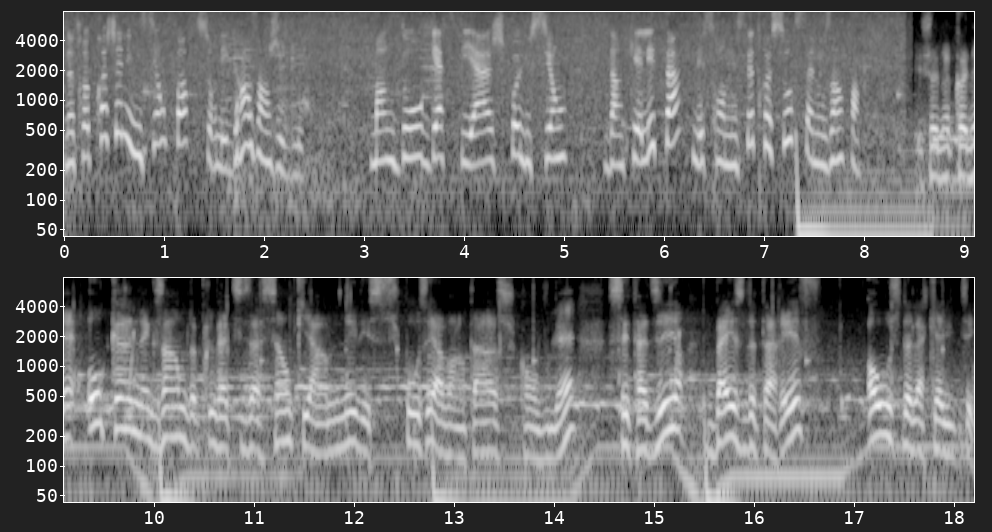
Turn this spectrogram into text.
Notre prochaine émission porte sur les grands enjeux de l'eau. Manque d'eau, gaspillage, pollution. Dans quel état laisserons-nous cette ressource à nos enfants? Je ne connais aucun exemple de privatisation qui a amené les supposés avantages qu'on voulait, c'est-à-dire baisse de tarifs, hausse de la qualité.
